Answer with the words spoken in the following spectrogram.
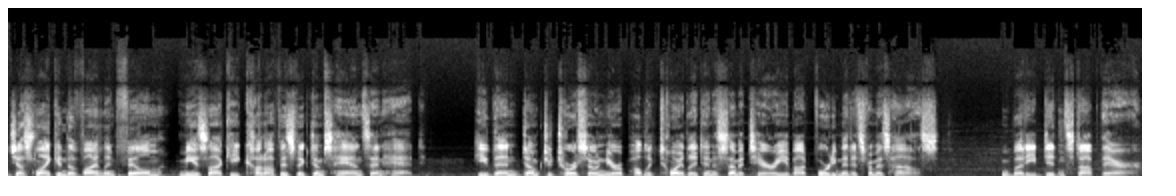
Just like in the violent film, Miyazaki cut off his victim's hands and head. He then dumped her torso near a public toilet in a cemetery about 40 minutes from his house. But he didn't stop there.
